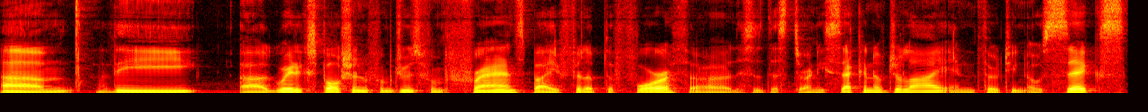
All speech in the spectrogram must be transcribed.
Um, the uh, great expulsion from Jews from France by Philip IV. Uh, this is the 22nd of July in 1306.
